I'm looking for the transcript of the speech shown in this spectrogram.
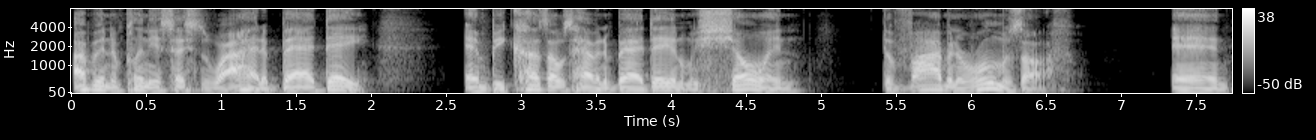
I've been in plenty of sessions where I had a bad day, and because I was having a bad day and was showing, the vibe in the room was off. And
